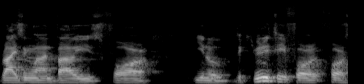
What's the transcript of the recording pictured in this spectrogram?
rising land values for you know the community for for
